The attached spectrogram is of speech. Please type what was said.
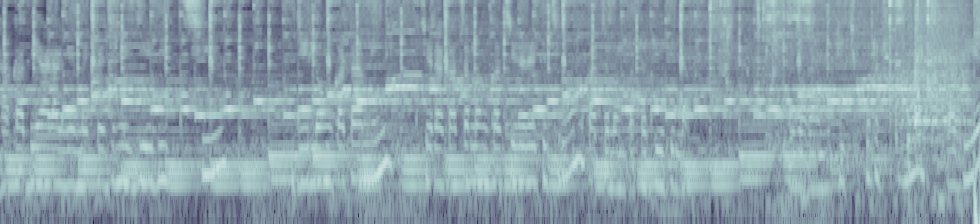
ঢাকা দেওয়ার আগে আমি একটা জিনিস দিয়ে দিচ্ছি। যে লঙ্কাটা আমি চেরা কাঁচা লঙ্কা চিড়ে রেখেছিলাম, কাঁচা লঙ্কাটা দিয়ে দিলাম। এবার আমি কিছুক্ষণ সময় ঢাকা দিয়ে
